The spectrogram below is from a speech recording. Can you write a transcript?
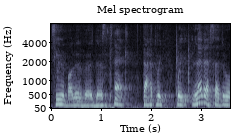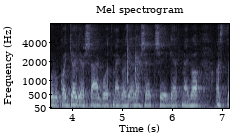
célba lövöldöznek, tehát, hogy, hogy leveszed róluk a gyagyaságot, meg az elesettséget, meg a, azt,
